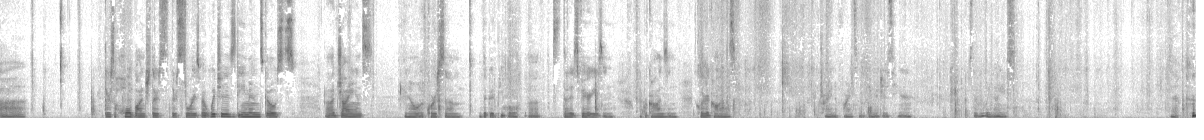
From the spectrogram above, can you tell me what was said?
uh, there's a whole bunch. There's there's stories about witches, demons, ghosts, uh, giants. You know, of course, um, the good people. Uh, that is fairies and leprechauns and cluricauns. I'm trying to find some images here they're really nice. Yeah.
